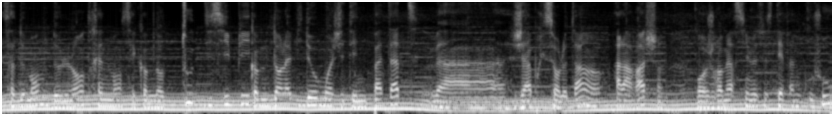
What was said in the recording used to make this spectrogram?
Ça demande de l'entraînement. C'est comme dans toute discipline. Comme dans la vidéo, moi j'étais une patate. Bah, j'ai appris sur le tas, hein, à l'arrache. Bon, je remercie monsieur Stéphane Couchou.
